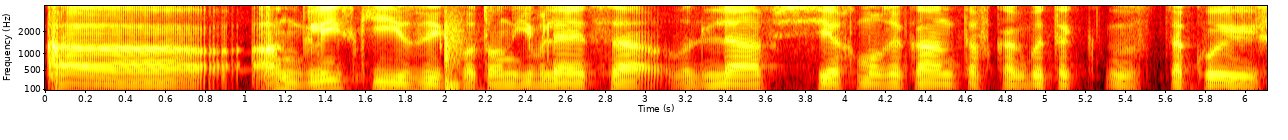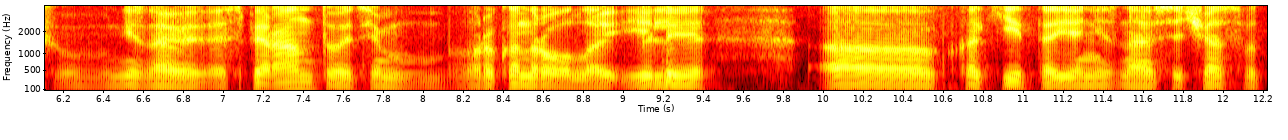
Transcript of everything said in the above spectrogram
А, английский язык, вот он является для всех музыкантов как бы так, такой, не знаю, эсперанто этим рок-н-ролла или э, какие-то, я не знаю, сейчас вот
